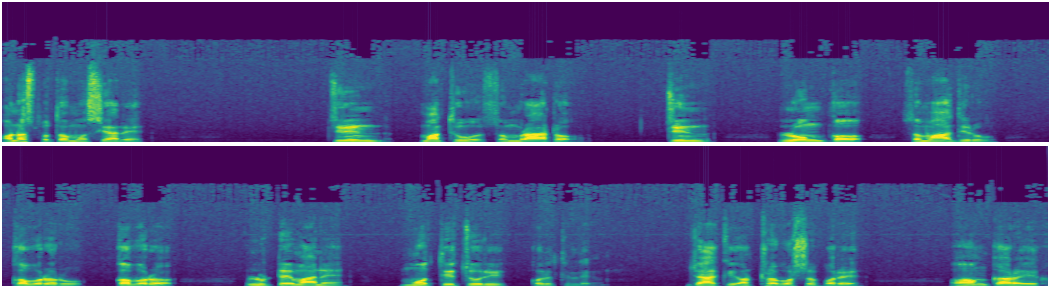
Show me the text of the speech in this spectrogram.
ଅନେଶ୍ୱତ ମସିହାରେ ଚୀନ ମାଥୁ ସମ୍ରାଟ ଚୀନ ଲୋଙ୍କ ସମାଧିରୁ କବରରୁ କବର ଲୁଟେମାନେ ମୋତି ଚୋରି କରିଥିଲେ ଯାହାକି ଅଠର ବର୍ଷ ପରେ ଅହଙ୍କାର ଏକ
